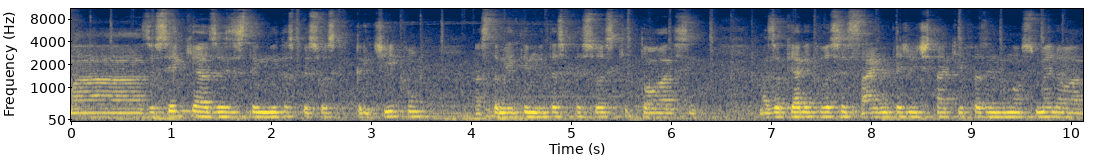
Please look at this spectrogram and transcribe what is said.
Mas eu sei que às vezes tem muitas pessoas que criticam, mas também tem muitas pessoas que torcem. Mas eu quero que vocês saibam que a gente está aqui fazendo o nosso melhor.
